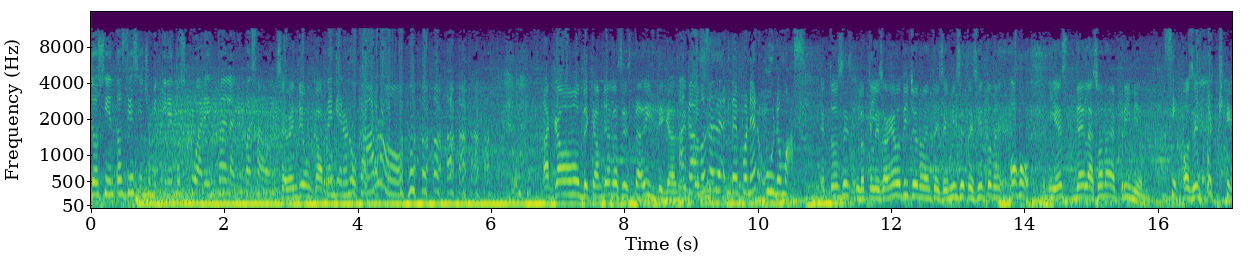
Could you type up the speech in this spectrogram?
218.540 del año pasado. se vendió un carro. Vendieron un carro. Acabamos de cambiar las estadísticas. Acabamos Entonces- de, de poner uno más. Entonces, lo que les habíamos dicho, 96.700, ve- ojo, y es de la zona de premium. Sí. O sea que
